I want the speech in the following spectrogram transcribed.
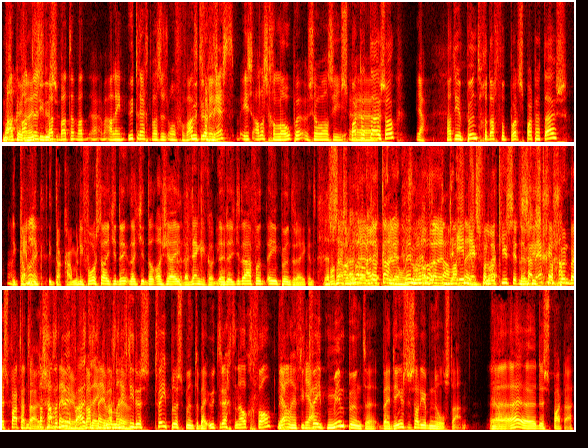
maar wat, oké, dan heeft dus, hij dus... wat, wat, wat, eh, alleen Utrecht was dus onverwacht. Utrecht Voor de rest is alles gelopen zoals hij... Sparta eh, thuis ook? ja. Had hij een punt gedacht voor Part- Sparta thuis? Nou, ik kan me dat kan ik me niet voorstellen dat je, denkt, dat, je dat als jij... Ja, dat denk ik ook niet. dat je daarvoor één punt rekent. Dat Want hij- kan, nee, maar Dat de index van Lucky zit, er staat echt geen punt bij Sparta thuis. Dan gaan we nu even, uitrekenen. Dan heeft hij dus twee pluspunten bij Utrecht in elk geval. Ja, dan heeft hij twee minpunten bij Dinges. Dus zou hij op nul staan. Eh, dus Sparta.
